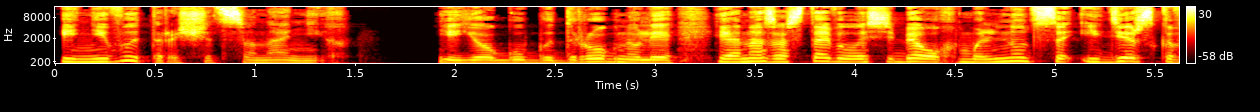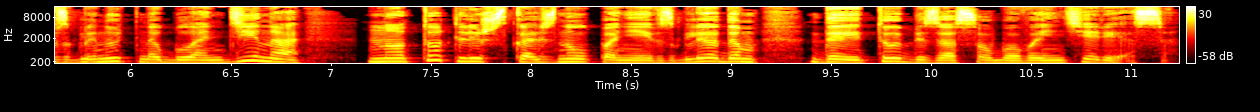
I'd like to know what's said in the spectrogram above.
и не вытаращиться на них. Ее губы дрогнули, и она заставила себя ухмыльнуться и дерзко взглянуть на блондина, но тот лишь скользнул по ней взглядом, да и то без особого интереса.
